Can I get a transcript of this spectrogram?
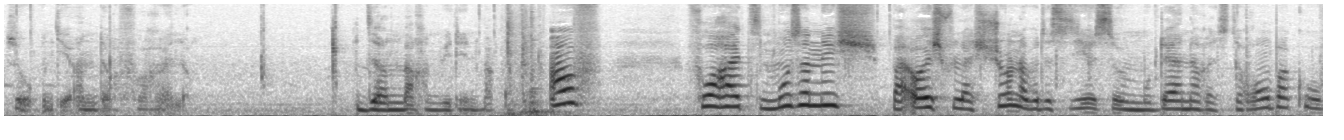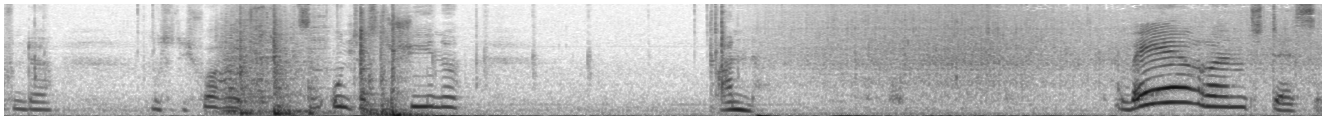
So, und die andere Forelle. Dann machen wir den Backofen auf. Vorheizen muss er nicht. Bei euch vielleicht schon, aber das hier ist so ein moderner Restaurantbackofen, der muss nicht vorheizen. Unterste Schiene. An. Währenddessen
